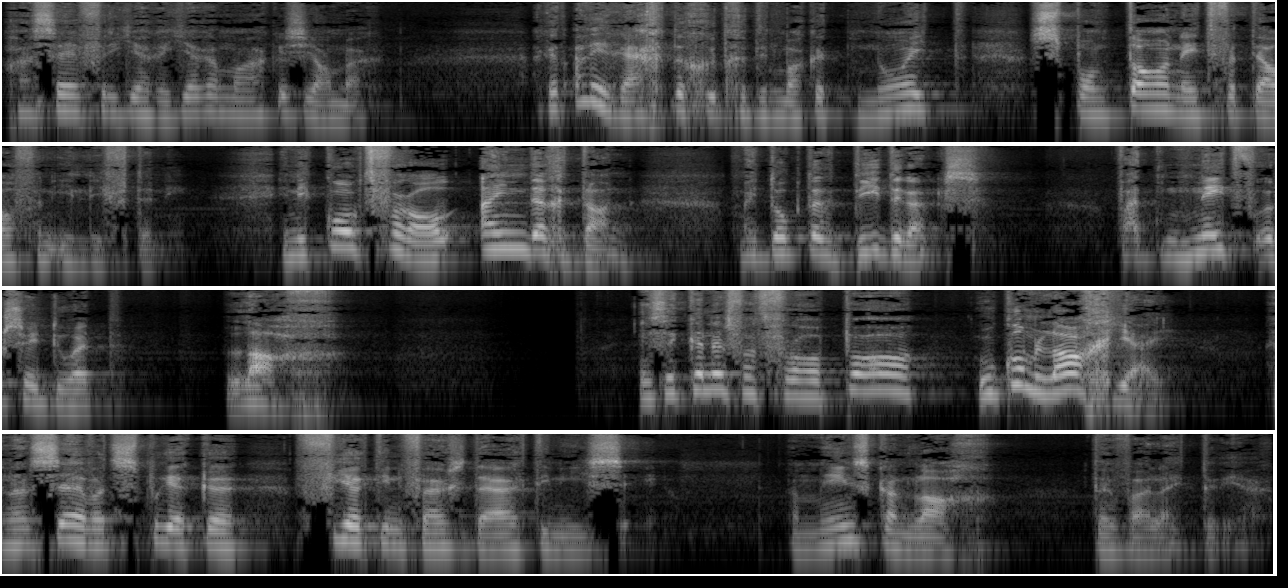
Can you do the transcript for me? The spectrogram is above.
gaan sê vir die Here, Here, maak is jammer. Ek het al die regte goed gedoen, maar ek het nooit spontaan net vertel van u liefde nie. En die kort verhaal eindig dan met dokter Diedriks wat net voor sy dood lag. En sy kinders wat vra, "Pa, hoekom lag jy?" En dan sê hy wat Spreuke 14 vers 13 hier sê. 'n Mens kan lag terwyl hy treur.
